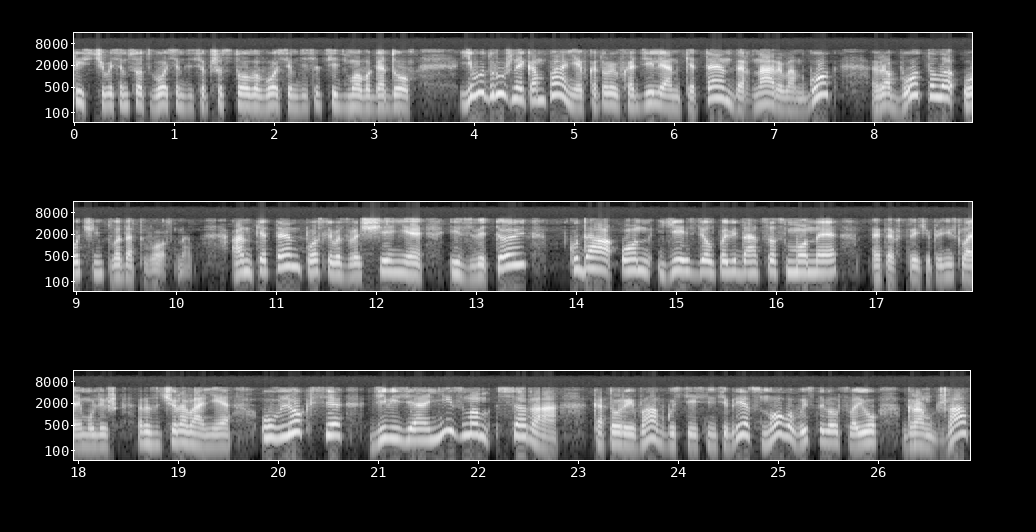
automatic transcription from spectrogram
1886-87 годов его дружная компания, в которую входили Анкетен, Бернар и Ван Гог, работала очень плодотворно. Анкетен после возвращения из Ветой куда он ездил повидаться с Моне, эта встреча принесла ему лишь разочарование, увлекся дивизионизмом Сера, который в августе и сентябре снова выставил свою гранджат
